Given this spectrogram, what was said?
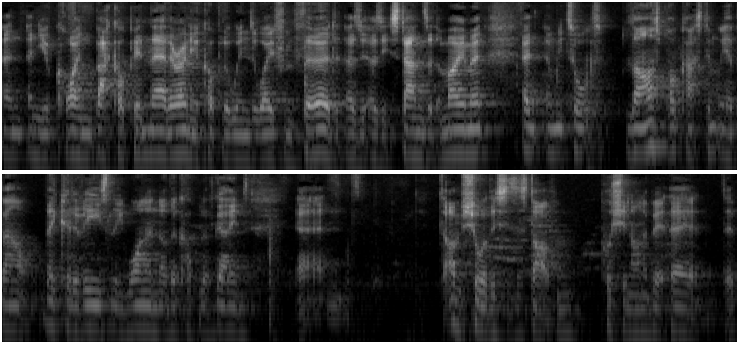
and and you're quite back up in there. They're only a couple of wins away from third as as it stands at the moment, and and we talked last podcast, didn't we, about they could have easily won another couple of games, and I'm sure this is the start of them pushing on a bit. They're, they're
